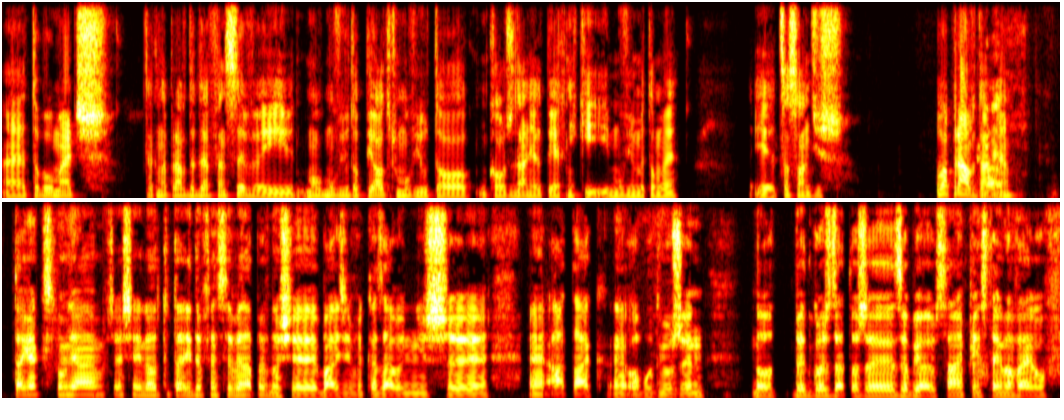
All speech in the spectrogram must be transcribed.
e, to był mecz tak naprawdę defensywy i mówił to Piotr, mówił to coach Daniel Piechnik i, i mówimy to my. Co sądzisz? Chyba prawda, no, nie? Tak jak wspomniałem wcześniej, no tutaj defensywy na pewno się bardziej wykazały niż e, atak e, obu drużyn no, Bydgoszcz za to, że zrobiła już same pięć turnoverów,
